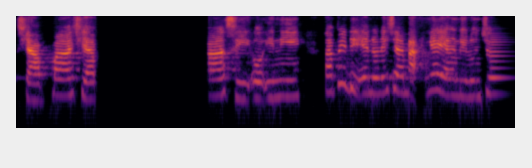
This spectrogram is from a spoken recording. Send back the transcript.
siapa siapa CEO ini. Tapi di Indonesia maknya yang diluncurkan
